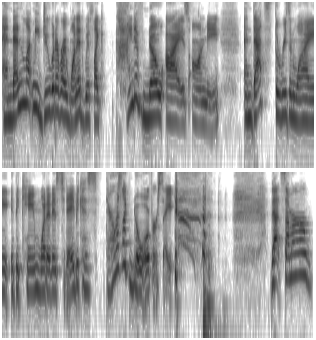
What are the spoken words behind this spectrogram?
and then let me do whatever I wanted with like kind of no eyes on me. And that's the reason why it became what it is today because there was like no oversight. that summer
